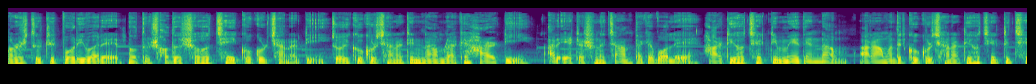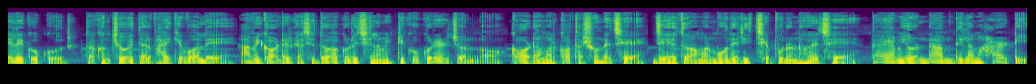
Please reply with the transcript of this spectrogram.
মানুষ দুটির পরিবারের নতুন সদস্য হচ্ছে এই কুকুর ছানাটি। চই কুকুর ছানাটির নাম রাখে হার্টি, আর এটা শুনে চান তাকে বলে, হার্টি হচ্ছে একটি মেয়েদের নাম, আর আমাদের কুকুর ছানাটি হচ্ছে একটি ছেলে কুকুর। তখন চই তার ভাইকে বলে, আমি গডের কাছে দোয়া করেছিলাম একটি কুকুরের জন্য। গড আমার কথা শুনেছে। যেহেতু আমার মনের ইচ্ছে পূরণ হয়েছে তাই আমি ওর নাম দিলাম হার্টি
